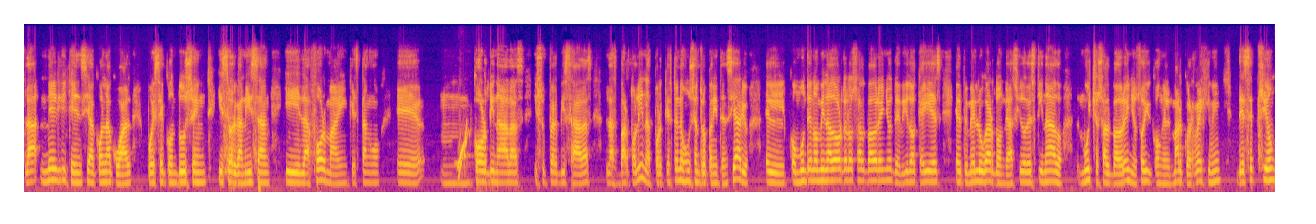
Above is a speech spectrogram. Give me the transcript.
la negligencia con la cual pues se conducen y se organizan y la forma en que están eh, Mm, coordinadas y supervisadas las Bartolinas, porque esto no es un centro penitenciario. El común denominador de los salvadoreños, debido a que ahí es el primer lugar donde ha sido destinado muchos salvadoreños, hoy con el marco del régimen de excepción,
